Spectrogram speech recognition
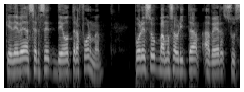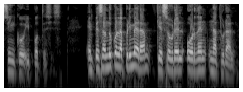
que debe hacerse de otra forma. Por eso vamos ahorita a ver sus cinco hipótesis. Empezando con la primera, que es sobre el orden natural.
